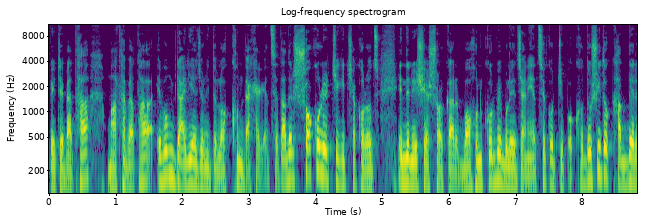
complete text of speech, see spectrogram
পেটে ব্যথা, মাথা ব্যথা এবং ডায়রিয়াজনিত লক্ষণ দেখা গেছে। তাদের সকলের চিকিৎসা খরচ ইন্দোনেশিয়ার সরকার বহন করবে বলে জানিয়েছে কর্তৃপক্ষ। দূষিত খাদ্যের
